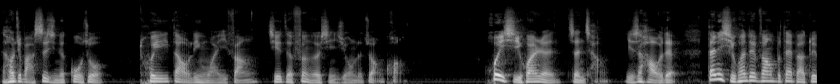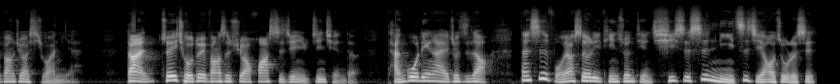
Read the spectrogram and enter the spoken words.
然后就把事情的过错。推到另外一方，接着愤而行凶的状况，会喜欢人正常也是好的，但你喜欢对方不代表对方就要喜欢你。当然，追求对方是需要花时间与金钱的，谈过恋爱就知道。但是否要设立停损点，其实是你自己要做的事，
